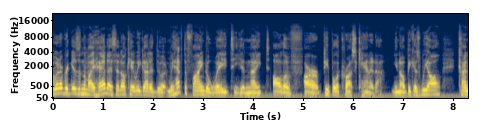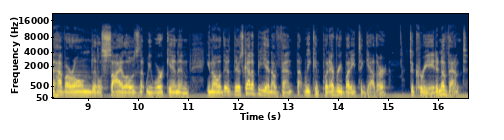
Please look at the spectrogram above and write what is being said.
whatever gets into my head, I said, okay, we got to do it. And we have to find a way to unite all of our people across Canada, you know, because we all kind of have our own little silos that we work in. And, you know, there, there's got to be an event that we can put everybody together to create an event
